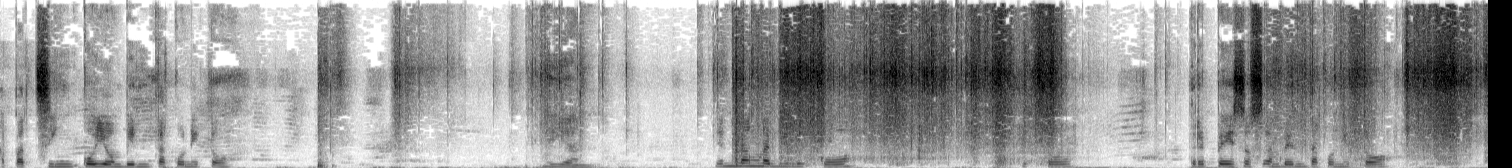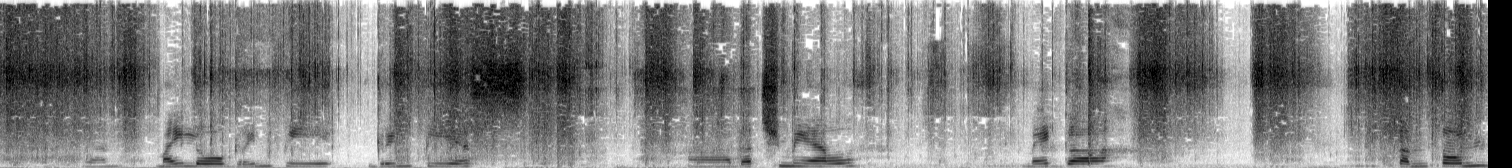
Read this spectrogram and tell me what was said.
apat singko yung binta ko nito. Ayan. Yan lang nabili ko. Ito. 3 pesos ang benta ko nito. Ayan. Milo, green pea, green peas, uh, Dutch Mill, Mega, Canton,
